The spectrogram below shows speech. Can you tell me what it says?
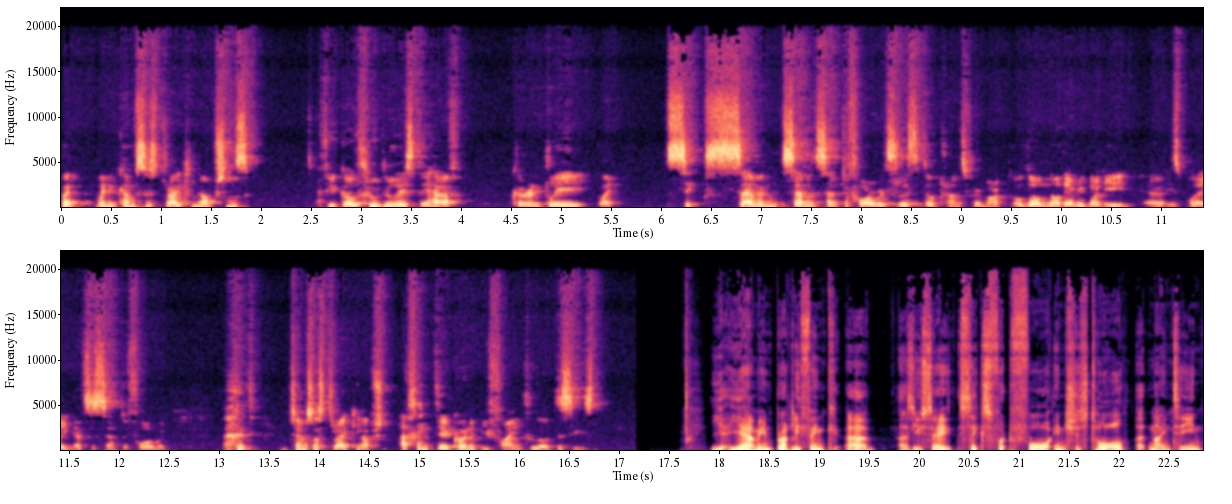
But when it comes to striking options, if you go through the list, they have currently like six, seven, seven center forwards listed on transfer market. Although not everybody uh, is playing as a center forward. in terms of striking option, I think they're going to be fine throughout the season. Yeah, yeah. I mean, Bradley Fink, uh, as you say, six foot four inches tall at 19.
